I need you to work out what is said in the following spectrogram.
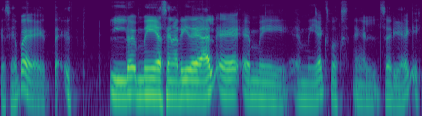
que sea, pues, te- lo- mi escenario ideal es en mi, en mi Xbox, en el Serie X,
